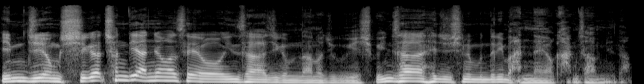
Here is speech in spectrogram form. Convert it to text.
임지영 씨가 천디 안녕하세요 인사 지금 나눠주고 계시고 인사해 주시는 분들이 많네요 감사합니다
